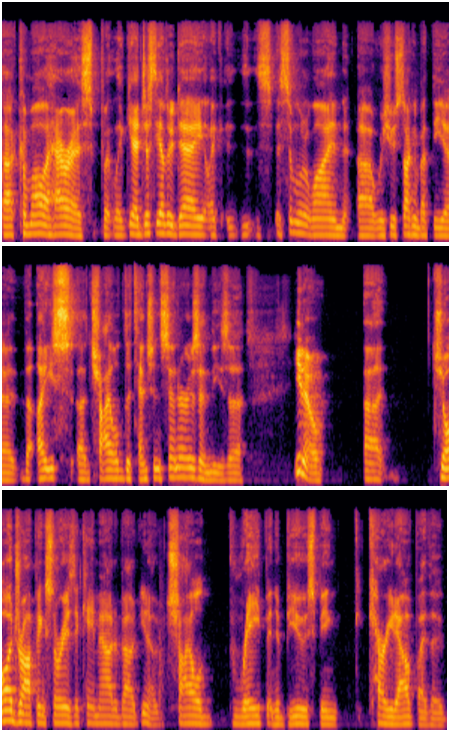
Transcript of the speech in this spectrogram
uh, Kamala Harris, but like, yeah, just the other day, like a similar line uh, where she was talking about the uh, the ICE uh, child detention centers and these, uh, you know, uh, jaw dropping stories that came out about you know child rape and abuse being carried out by the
